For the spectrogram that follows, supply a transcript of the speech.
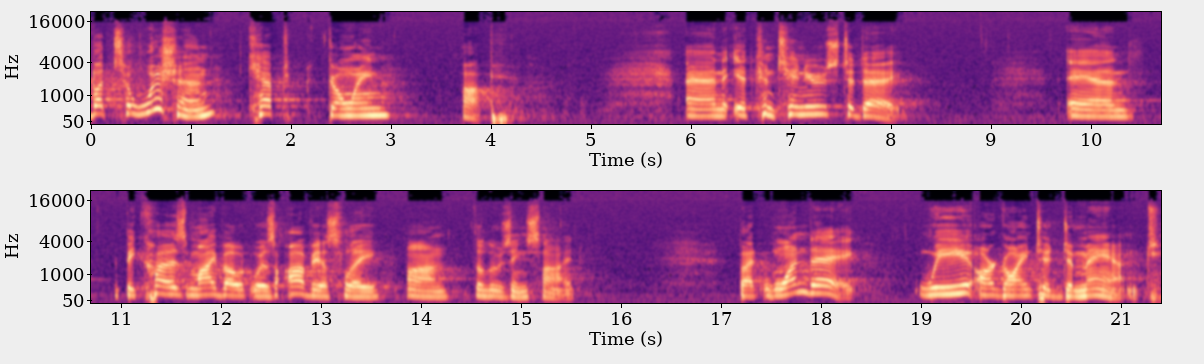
But tuition kept going up. And it continues today. And because my vote was obviously on the losing side. But one day, we are going to demand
